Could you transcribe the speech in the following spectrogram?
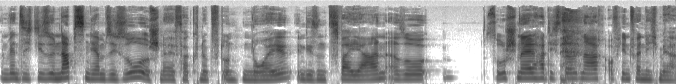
Und wenn sich die Synapsen, die haben sich so schnell verknüpft und neu in diesen zwei Jahren. Also so schnell hatte ich es danach auf jeden Fall nicht mehr.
